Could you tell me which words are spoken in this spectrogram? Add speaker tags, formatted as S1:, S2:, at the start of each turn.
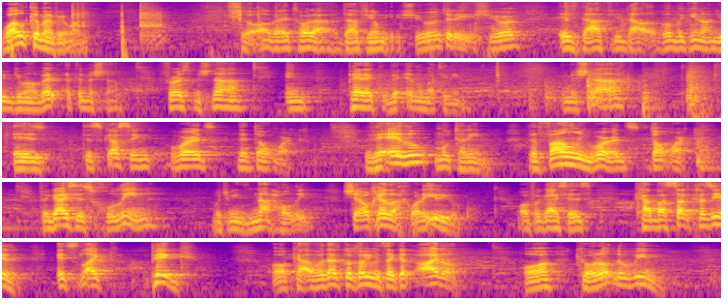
S1: Welcome everyone to Ave Torah Daf Yomi Yishur. Today Yishur is Daf Yudal. We'll begin on Yud Gimel Bet at the Mishnah. First Mishnah in Perek Ve'elu Matirim. The Mishnah is discussing words that don't work. Ve'elu Mutarim. The following words don't work. If a guy says Chulin, which means not holy, She'ochelach, what eat you. Or if a guy says Kabasar Chazir, it's like pig. Or Ka'avodat Kochavim, it's like an idol. Or Korot Levim,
